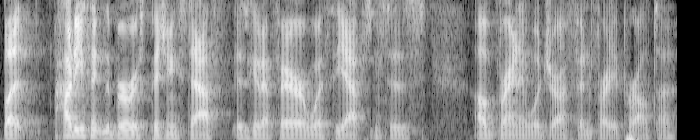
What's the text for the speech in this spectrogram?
But how do you think the Brewers pitching staff is going to fare with the absences of Brandon Woodruff and Freddie Peralta?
